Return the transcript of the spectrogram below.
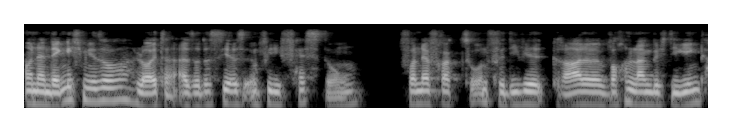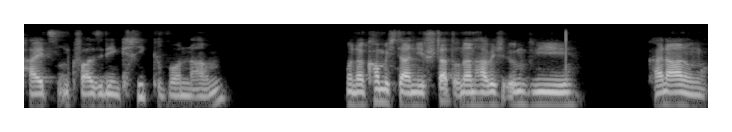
Und dann denke ich mir so, Leute, also das hier ist irgendwie die Festung von der Fraktion, für die wir gerade wochenlang durch die Gegend heizen und quasi den Krieg gewonnen haben. Und dann komme ich da in die Stadt und dann habe ich irgendwie, keine Ahnung,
